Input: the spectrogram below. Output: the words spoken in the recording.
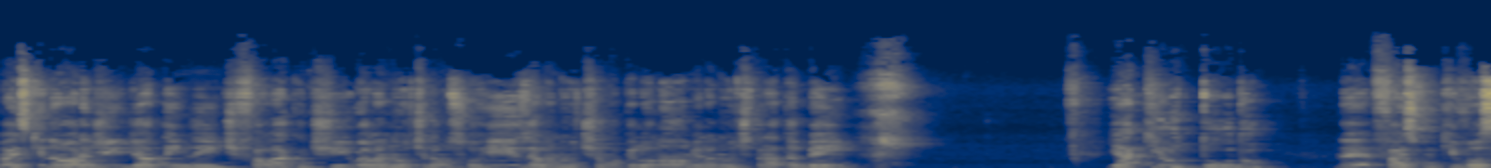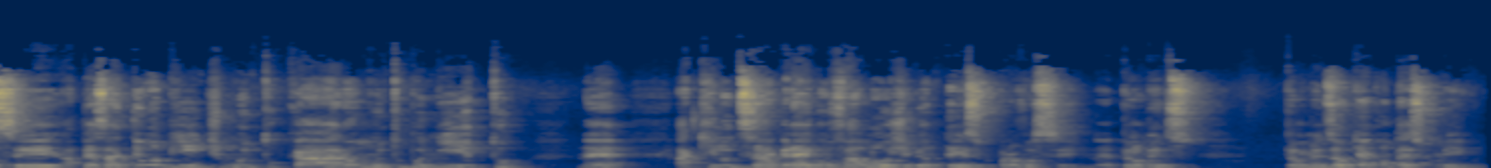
mas que na hora de, de atendente falar contigo, ela não te dá um sorriso, ela não te chama pelo nome, ela não te trata bem. E aquilo tudo né, faz com que você, apesar de ter um ambiente muito caro, muito bonito, né, aquilo desagrega um valor gigantesco para você. Né? Pelo, menos, pelo menos é o que acontece comigo.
